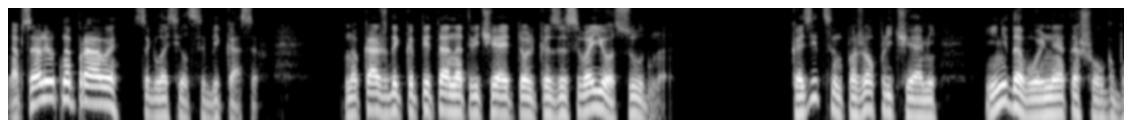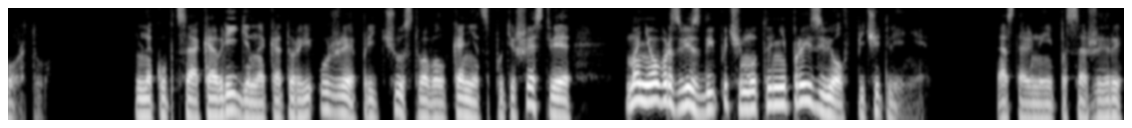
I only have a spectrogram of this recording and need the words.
Абсолютно правы, согласился Бекасов. Но каждый капитан отвечает только за свое судно. Казицын пожал плечами и, недовольный, отошел к борту. На купца Ковригина, который уже предчувствовал конец путешествия, маневр звезды почему-то не произвел впечатления. Остальные пассажиры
